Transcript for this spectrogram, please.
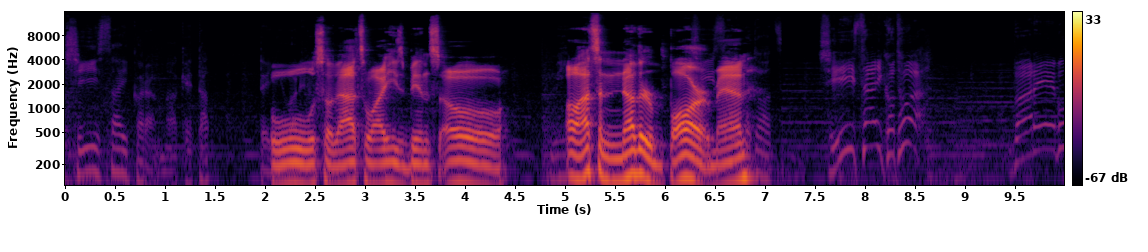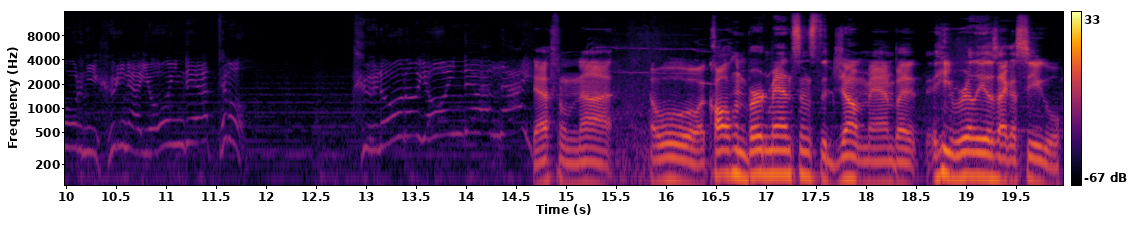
小さいから負けたって言われる Oh, so that's why he's been so. Oh, Oh, that's another bar, man. Definitely not. Oh, I call him Birdman since the jump, man, but he really is like a seagull.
